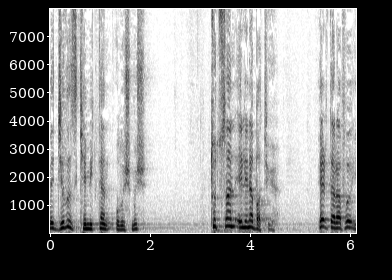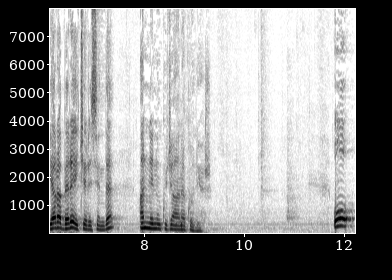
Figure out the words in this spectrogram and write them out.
ve cılız kemikten oluşmuş tutsan eline batıyor. Her tarafı yara bere içerisinde annenin kucağına konuyor. O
